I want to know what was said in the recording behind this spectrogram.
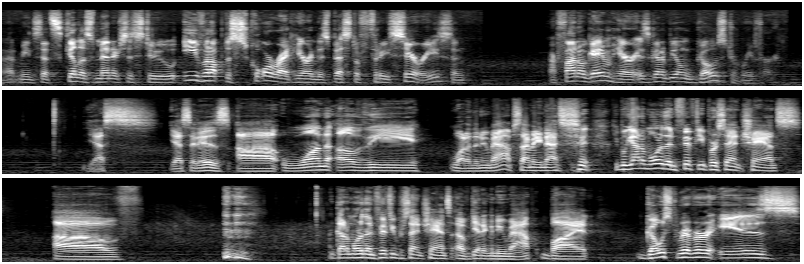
That means that Skillous manages to even up the score right here in this best of three series. And our final game here is going to be on Ghost River. Yes, yes, it is. Uh, one of the one of the new maps. I mean, that's we got a more than fifty percent chance of got a more than fifty percent chance of getting a new map. But Ghost River is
